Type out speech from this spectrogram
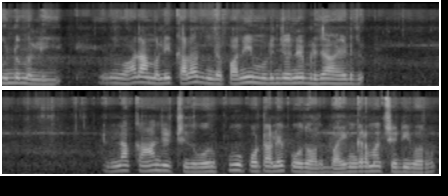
குண்டு மல்லி. இது வாடாமல்லி கலர் இந்த பனி முடிஞ்சோடனே இப்படி தான் ஆயிடுது. எல்லாம் காஞ்சிடுச்சு. இது ஒரு பூ போட்டாலே போதும். அது பயங்கரமாக செடி வரும்.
